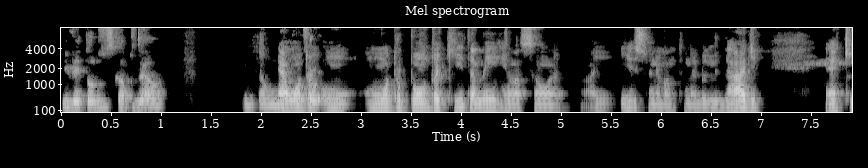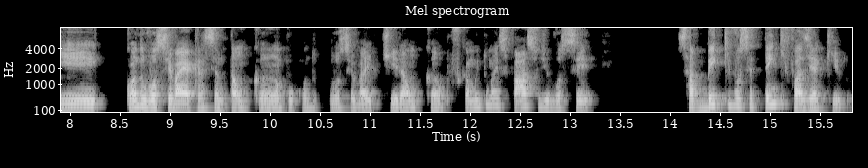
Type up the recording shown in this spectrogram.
e vê todos os campos dela. Então, é um outro, um, um, outro ponto aqui também em relação a, a isso, né, manutenabilidade, é que quando você vai acrescentar um campo, quando você vai tirar um campo, fica muito mais fácil de você saber que você tem que fazer aquilo.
